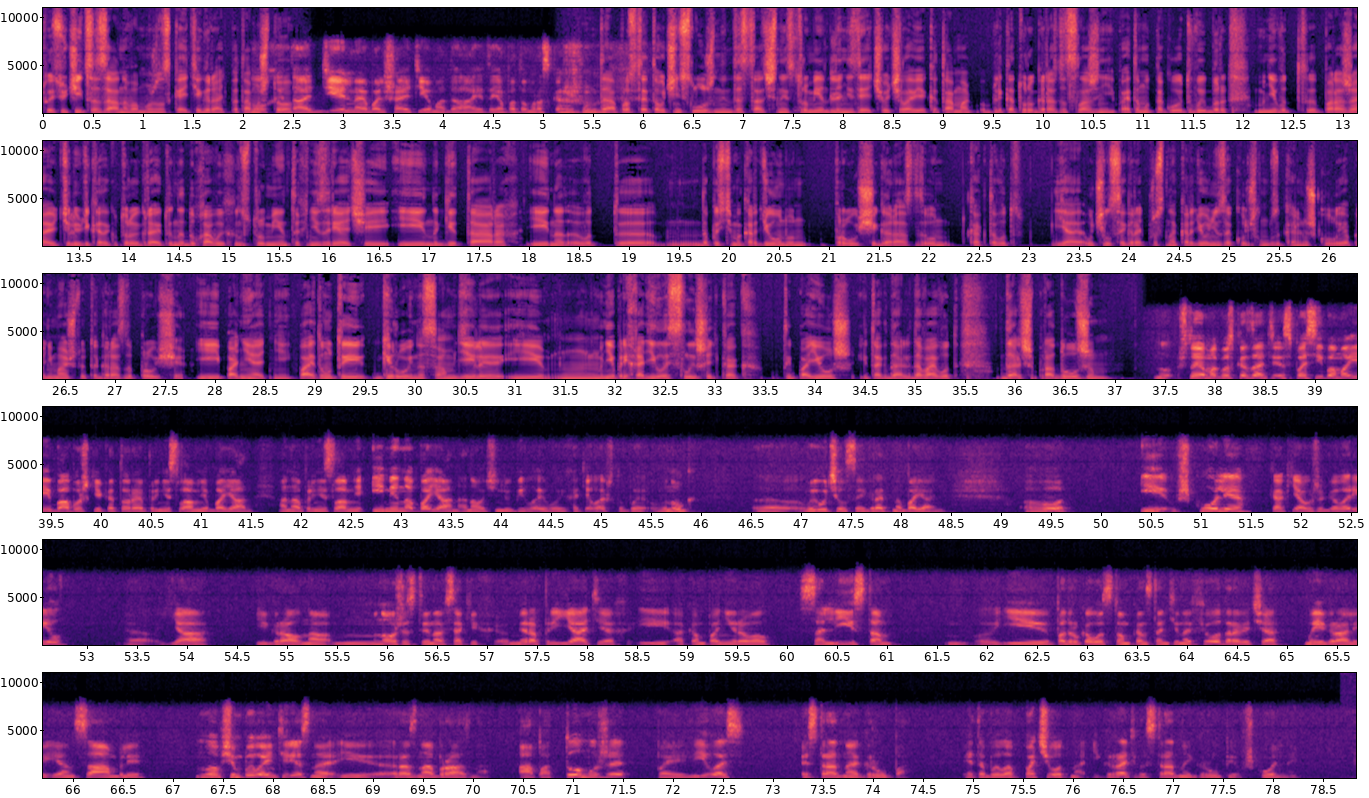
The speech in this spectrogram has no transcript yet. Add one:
то есть учиться учиться заново, можно сказать, играть, потому Ох, что... Это отдельная большая тема, да, это я потом расскажу. Да, просто это очень сложный достаточно инструмент для незрячего человека, там аппликатура гораздо сложнее, поэтому такой вот выбор, мне вот поражают те люди, которые играют и на духовых инструментах незрячие, и на гитарах, и на, вот, э, допустим, аккордеон, он проще гораздо, он как-то вот я учился играть просто на аккордеоне, закончил музыкальную школу. Я понимаю, что это гораздо проще и понятней. Поэтому ты герой на самом деле. И мне приходилось слышать, как ты поешь и так далее. Давай вот дальше продолжим. Ну, что я могу сказать? Спасибо моей бабушке, которая принесла мне баян. Она принесла мне именно баян. Она очень любила его и хотела, чтобы внук э, выучился играть на баяне. Вот. И в школе, как я уже говорил, я играл на множестве, на всяких мероприятиях и аккомпанировал солистам. И под руководством Константина Федоровича мы играли и ансамбли, ну, в общем, было интересно и разнообразно. А потом уже появилась эстрадная группа. Это было почетно играть в эстрадной группе в школьной.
